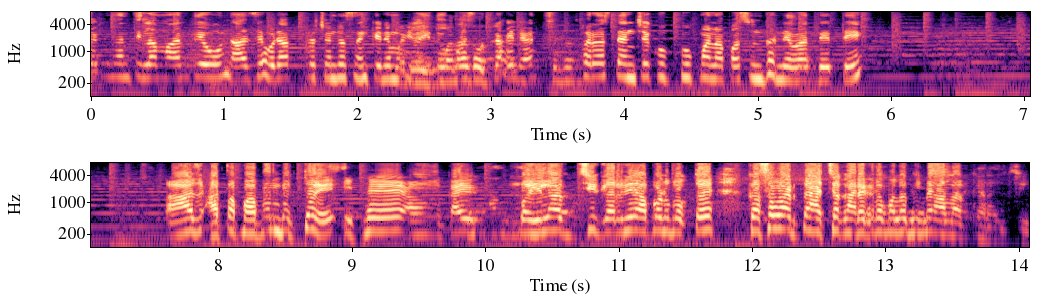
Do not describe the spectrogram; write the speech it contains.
विनंतीला मान देऊन आज एवढ्या प्रचंड संख्येने महिला इथे उपस्थित राहिल्यात खरंच त्यांचे खूप खूप मनापासून धन्यवाद देते. आज आता आपण बघतोय इथे काही महिलांची गर्दी आपण बघतोय. कसं वाटतं आजच्या कार्यक्रमाला तुम्ही आलात करायची?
